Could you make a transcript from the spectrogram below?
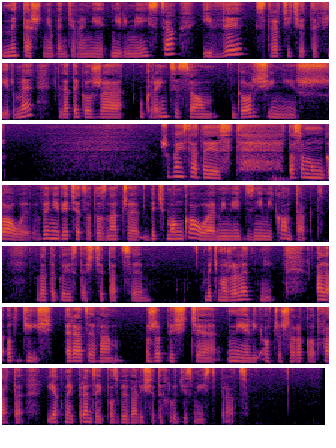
My też nie będziemy mie- mieli miejsca i wy stracicie te firmy, dlatego że Ukraińcy są gorsi niż. Proszę Państwa, to jest. To są Mongoły. Wy nie wiecie, co to znaczy być Mongołem i mieć z nimi kontakt. Dlatego jesteście tacy być może letni, ale od dziś radzę Wam, żebyście mieli oczy szeroko otwarte i jak najprędzej pozbywali się tych ludzi z miejsc pracy.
